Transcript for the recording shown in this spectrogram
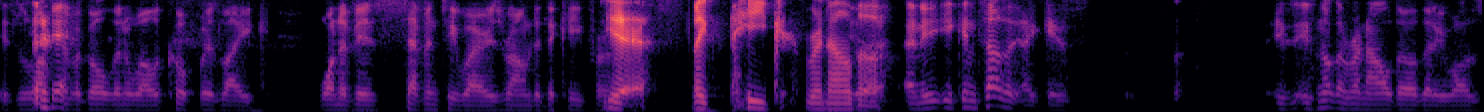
his last ever goal in a World Cup was like one of his 70 where he's rounded the keeper. Yeah. Like peak Ronaldo. Yeah. And he, you can tell it like his he's, he's not the Ronaldo that he was.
